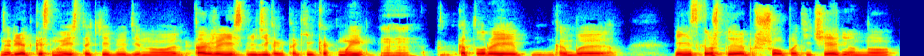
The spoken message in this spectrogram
редкость, но есть такие люди. Но также есть люди, как, такие, как мы, угу. которые, как бы, я не скажу, что я шел по течению, но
